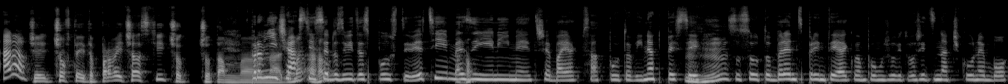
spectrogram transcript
Ano. Čiže čo v tejto prvej časti, čo, čo tam V první nájdeme? části Aha. se dozvíte spousty věcí, mezi jinými třeba jak psát poutový nadpisy, Mhm. co jsou to brand sprinty, jak vám pomůžou vytvořit značku, nebo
